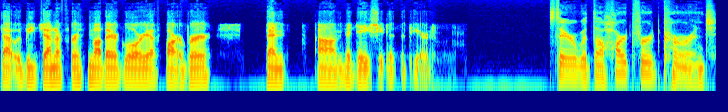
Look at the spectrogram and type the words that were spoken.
that would be Jennifer's mother, Gloria Farber, since um, the day she disappeared. There with the Hartford Courant.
